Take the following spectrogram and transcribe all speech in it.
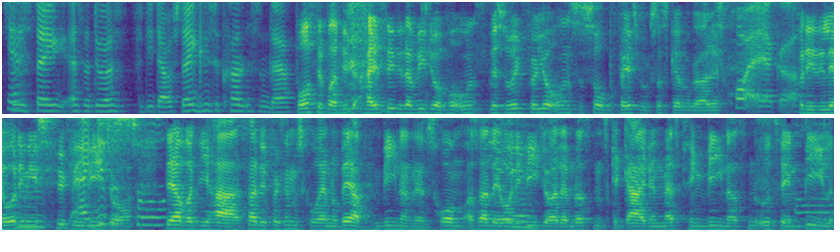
Så Ja. de stadig, altså det var, fordi der er jo stadig ikke lige så koldt, som der er. Bortset fra, de, har I set de der videoer på Odense? Hvis du ikke følger Odense Så på Facebook, så skal du gøre Det det. tror jeg, jeg gør. Fordi de laver de mest hyggelige Ej, er videoer. søde. Der, hvor de har, så har de for eksempel skulle renovere pingvinernes rum, og så laver de Ja. videoer af dem, der sådan skal guide en masse pingviner sådan ud til en bil,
